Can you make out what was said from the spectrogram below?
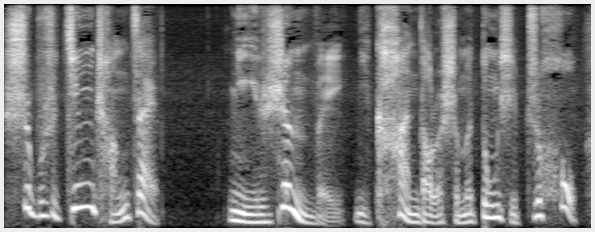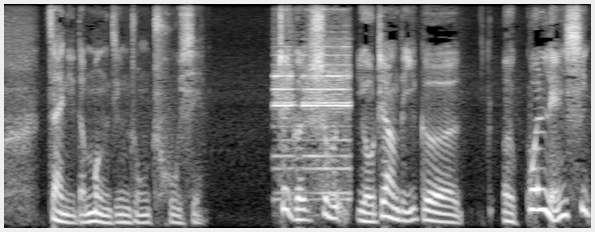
是不是经常在你认为你看到了什么东西之后，在你的梦境中出现？这个是不是有这样的一个呃关联性？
